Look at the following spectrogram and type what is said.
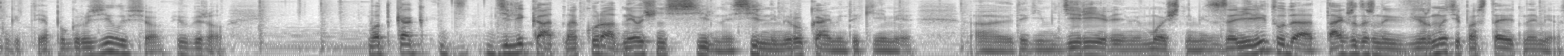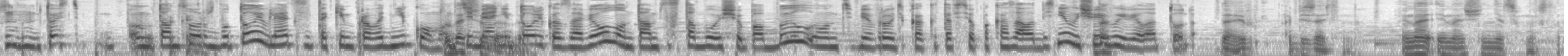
Говорит, я погрузил и все, и убежал. Вот как деликатно, аккуратно и очень сильно, сильными руками такими, э, такими деревьями мощными завели туда, также должны вернуть и поставить на место. Угу, то есть вот танцор такая... Буто является таким проводником. Он тебя не да. только завел, он там с тобой еще побыл, он тебе вроде как это все показал, объяснил, еще да. и вывел оттуда. Да, обязательно. Ина- иначе нет смысла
